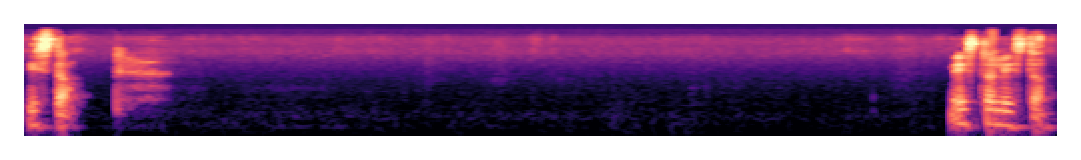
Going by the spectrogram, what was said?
Listo. Listo, listo.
